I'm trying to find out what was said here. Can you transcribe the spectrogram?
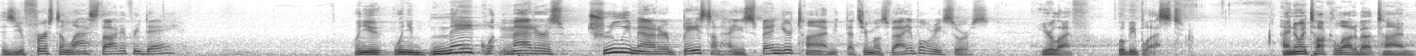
Is your first and last thought every day? When you, when you make what matters truly matter based on how you spend your time, that's your most valuable resource, your life will be blessed. I know I talk a lot about time,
